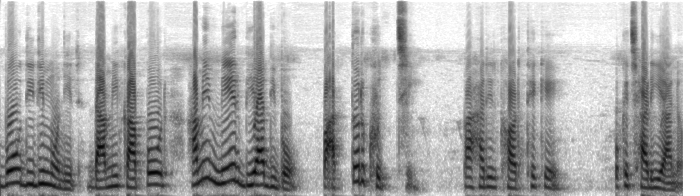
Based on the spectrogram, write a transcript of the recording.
বউ দিদিমণির দামি কাপড় আমি মেয়ের বিয়া দিব, পাত্তর খুঁজছি। পাহাড়ির ঘর থেকে ওকে ছাড়িয়ে আনো।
